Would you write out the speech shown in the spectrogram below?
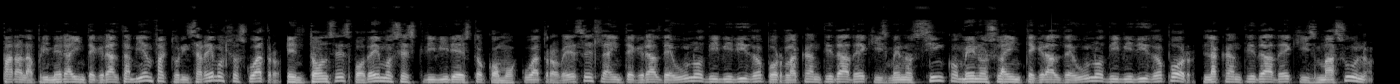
Para la primera integral también factorizaremos los 4. Entonces podemos escribir esto como 4 veces la integral de 1 dividido por la cantidad de x menos 5 menos la integral de 1 dividido por la cantidad de x más 1.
